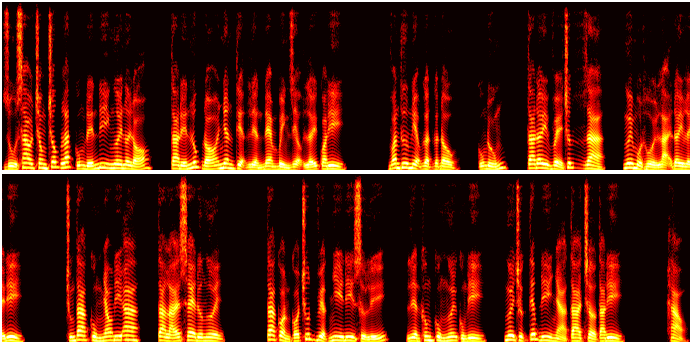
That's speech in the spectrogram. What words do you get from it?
dù sao trong chốc lát cũng đến đi ngươi nơi đó, ta đến lúc đó nhân tiện liền đem bình rượu lấy qua đi. Văn thư niệm gật gật đầu, cũng đúng, ta đây về trước ra, ngươi một hồi lại đây lấy đi. Chúng ta cùng nhau đi a, ta lái xe đưa ngươi. Ta còn có chút việc nhi đi xử lý, liền không cùng ngươi cùng đi, ngươi trực tiếp đi nhà ta chờ ta đi. Hảo.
